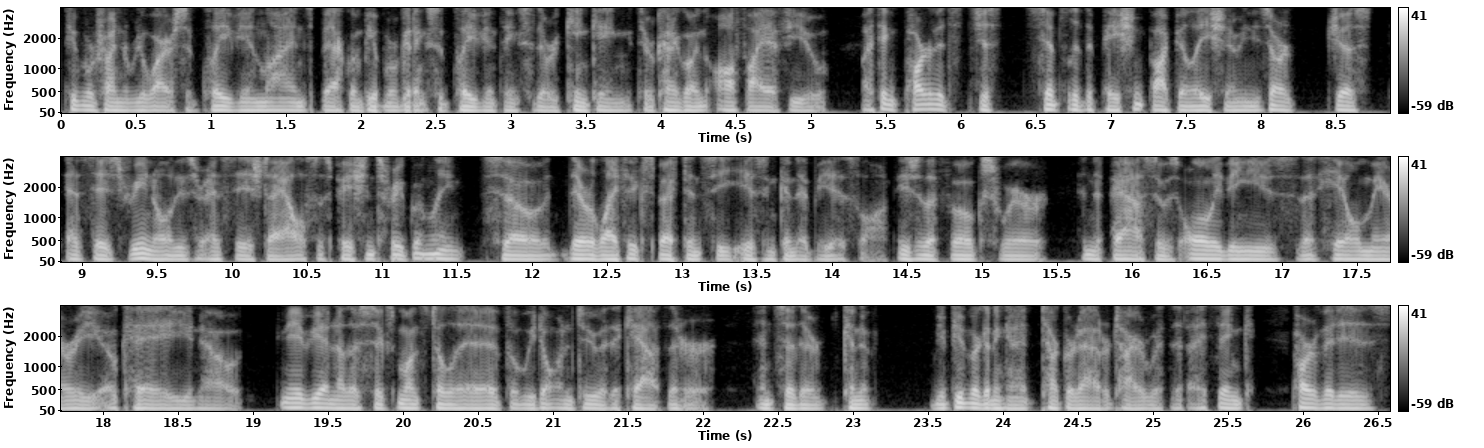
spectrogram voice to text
people were trying to rewire subclavian lines back when people were getting subclavian things. So they were kinking, they were kind of going off IFU. I think part of it's just simply the patient population. I mean, these aren't just end stage renal, these are end stage dialysis patients frequently. So their life expectancy isn't going to be as long. These are the folks where in the past it was only being used that Hail Mary, okay, you know, maybe another six months to live, but we don't want to do it with a catheter. And so they're kind of, people are getting kind of tuckered out or tired with it. I think part of it is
